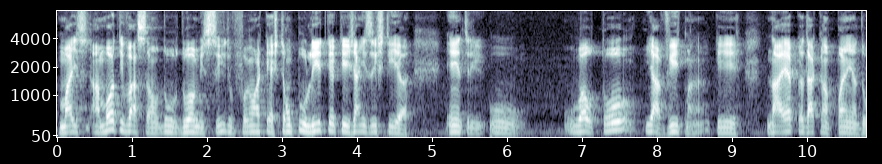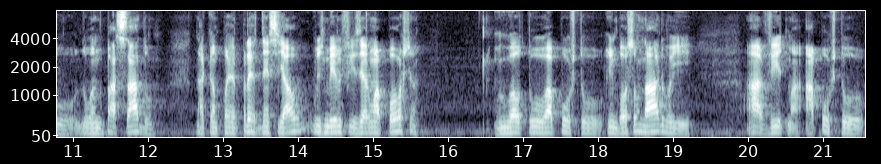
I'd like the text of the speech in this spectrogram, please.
mas a motivação do, do homicídio foi uma questão política que já existia entre o, o autor e a vítima, né? que na época da campanha do, do ano passado, na campanha presidencial, os mesmos fizeram uma aposta, o autor apostou em Bolsonaro e a vítima apostou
